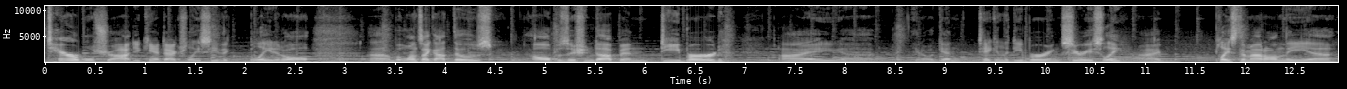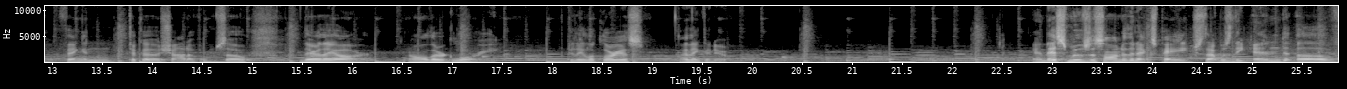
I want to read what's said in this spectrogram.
terrible shot. You can't actually see the blade at all. Uh, but once I got those all positioned up and deburred, I, uh, you know, again, taking the deburring seriously, I placed them out on the uh, thing and took a shot of them. So there they are in all their glory. Do they look glorious? I think they do. And this moves us on to the next page. That was the end of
